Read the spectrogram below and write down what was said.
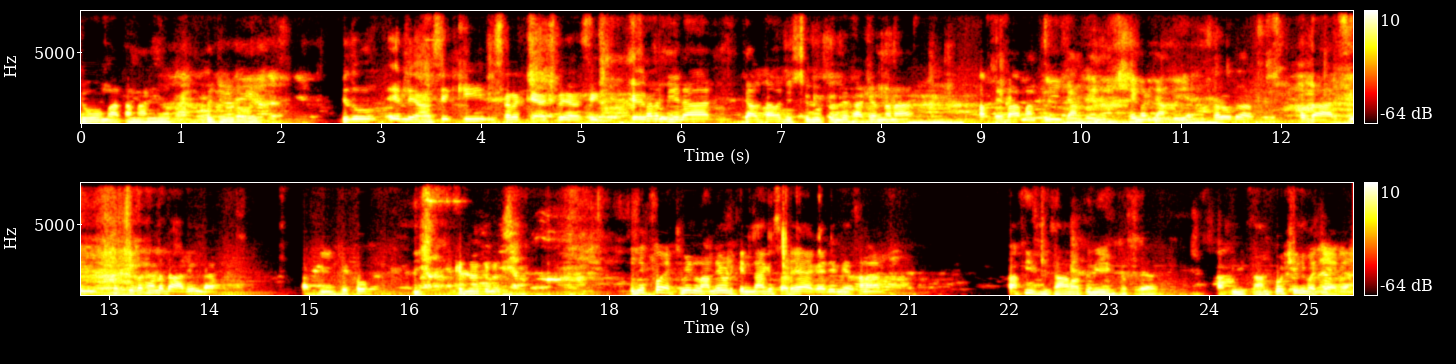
ਜੋ ਮਾਤਾ ਮਾਣੀ ਨੂੰ ਮਨਜ਼ੂਰ ਹੋਵੇ ਜਦੋਂ ਇਹ ਲਿਆ ਸੀ ਕੀ ਸਾਰਾ ਕੈਸ਼ ਲਿਆ ਸੀ ਸਰ ਮੇਰਾ ਚੱਲਦਾ ਵਾ ਡਿਸਟ੍ਰੀਬਿਊਟਰ ਦੇ ਸਾਡੇ ਉਹਨਾਂ ਨਾਲ ਹਫ਼ਤੇ ਬਾਅਦ ਮੰਥਲੀ ਜਾਂਦੇ ਨੇ ਪੇਮੈਂਟ ਜਾਂਦੀ ਹੈ। ਸਰ ਉਹਦਾ ਸੀ। ਉਧਾਰ ਸੀ 25% ਉਧਾਰ ਹੀ ਹੁੰਦਾ। ਬਾਕੀ ਦੇਖੋ ਕਿੰਨਾ ਕਿੰਨਾ ਸੀ? ਦੇਖੋ ਐਸਟੀਮੇਟ ਲਾਣੇ ਹੁਣ ਕਿੰਨਾ ਕਿ ਸੜਿਆ ਹੈਗਾ ਜੀ ਮੇਰੇ ਸਾਨਾ ਕਾਫੀ ਨੁਕਸਾਨ ਆ ਤੁਸੀਂ ਦੇਖ ਹੋ ਕਾਫੀ ਨੁਕਸਾਨ ਕੁਛ ਨਹੀਂ ਬਚਿਆ ਹੈਗਾ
